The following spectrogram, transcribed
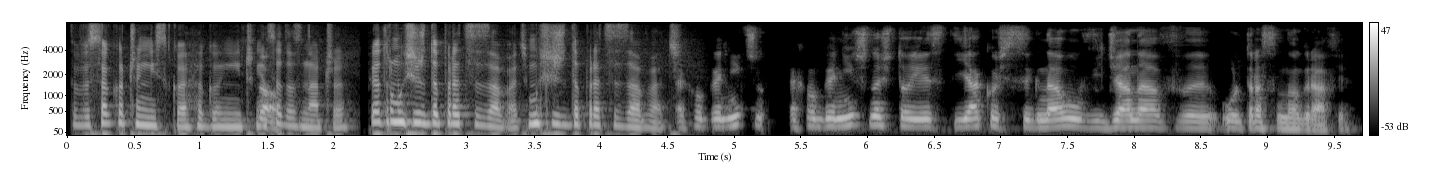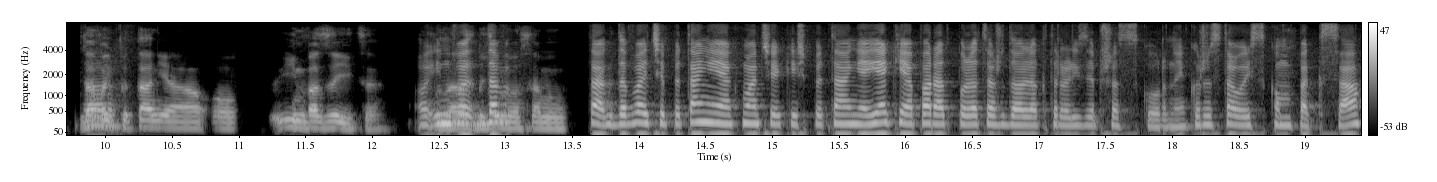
To wysoko czy nisko echogenicznie? No. Co to znaczy? Piotr, musisz doprecyzować, musisz doprecyzować. Echogenicz, echogeniczność to jest jakość sygnału widziana w ultrasonografii. Dawaj pytania o inwazyjce. O inwa- da-. Tak, dawajcie pytanie, jak macie jakieś pytania. Jaki aparat polecasz do elektrolizy przez skórnej? Korzystałeś z Compexa?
